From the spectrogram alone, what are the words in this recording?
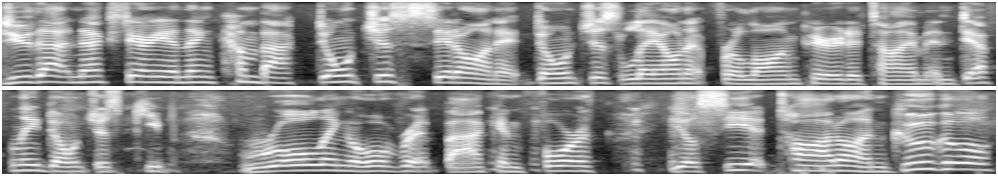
Do that next area and then come back. Don't just sit on it. Don't just lay on it for a long period of time. And definitely don't just keep rolling over it back and forth. You'll see it taught on Google.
